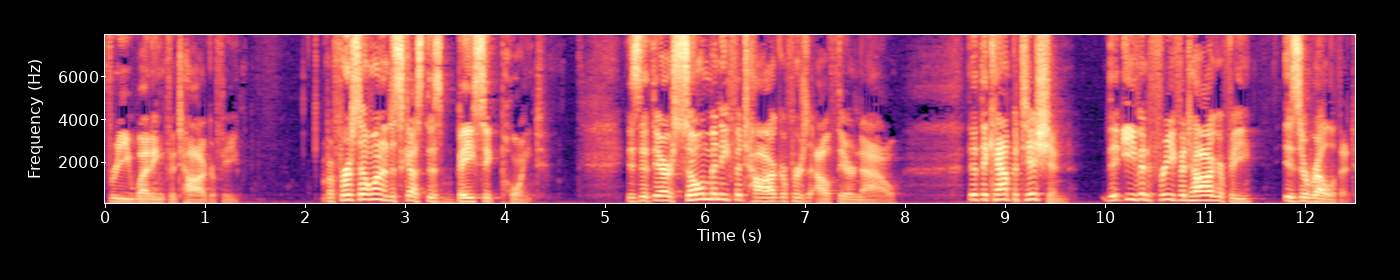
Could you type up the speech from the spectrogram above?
free wedding photography. But first, I want to discuss this basic point is that there are so many photographers out there now that the competition, that even free photography, is irrelevant.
